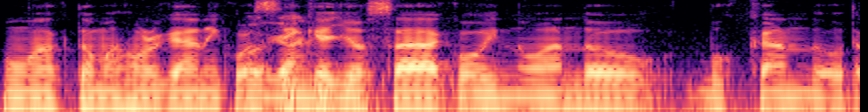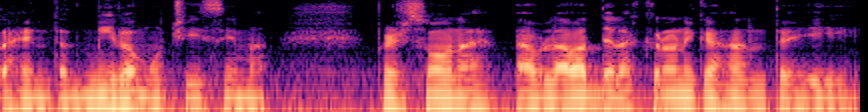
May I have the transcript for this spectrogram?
un acto más orgánico, así que yo saco y no ando buscando otra gente. Admiro a muchísimas personas. Hablabas de las crónicas antes y,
